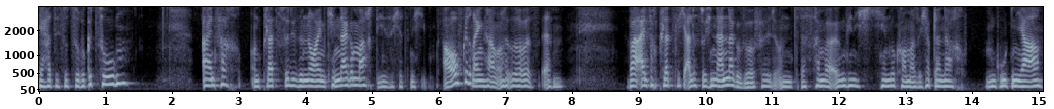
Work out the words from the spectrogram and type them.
der hat sich so zurückgezogen einfach und Platz für diese neuen Kinder gemacht, die sich jetzt nicht aufgedrängt haben oder so. Aber es, ähm, war einfach plötzlich alles durcheinander gewürfelt und das haben wir irgendwie nicht hinbekommen. Also ich habe dann nach einem guten Jahr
